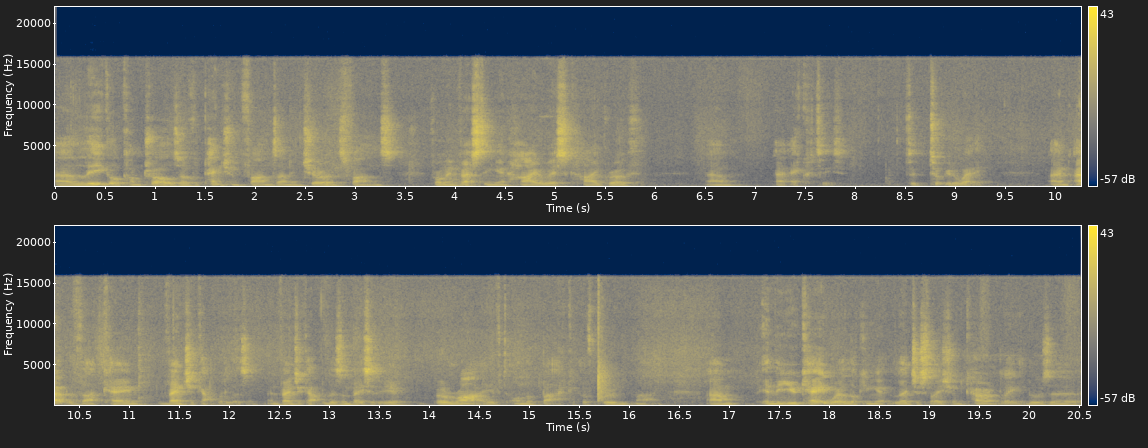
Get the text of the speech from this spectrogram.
uh, legal controls over pension funds and insurance funds from investing in high risk, high growth um, uh, equities. So it took it away. And out of that came venture capitalism. And venture capitalism basically arrived on the back of prudent man. In the UK, we're looking at legislation currently. There was an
